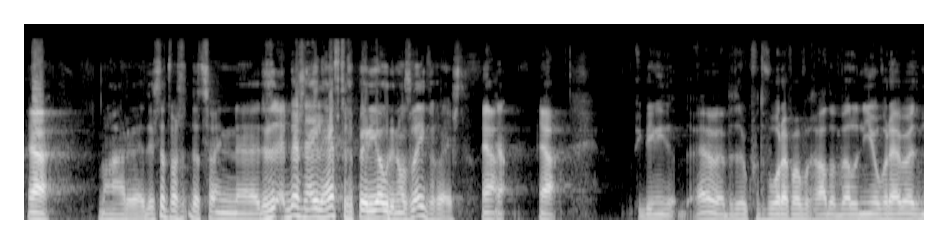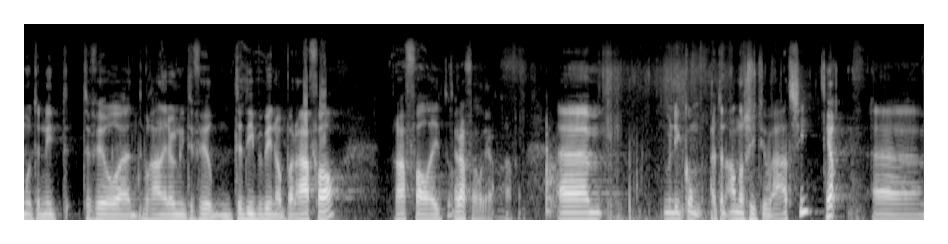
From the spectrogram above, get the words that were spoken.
Ja, Maar, eh, dus dat, was, dat zijn, eh, dus best een hele heftige periode in ons leven geweest. ja, ja. Ja. Ik denk niet, hè, we hebben het er ook van tevoren even over gehad, dat we het er niet over hebben. We moeten niet te veel, eh, we gaan hier ook niet te veel, te diep binnen op een raafval. Raafval heet het toch? Rafael, ja. Ehm, maar die komt uit een andere situatie. Ja. Ehm,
